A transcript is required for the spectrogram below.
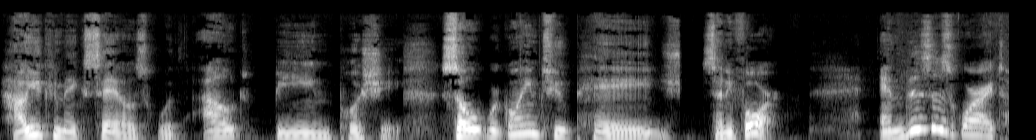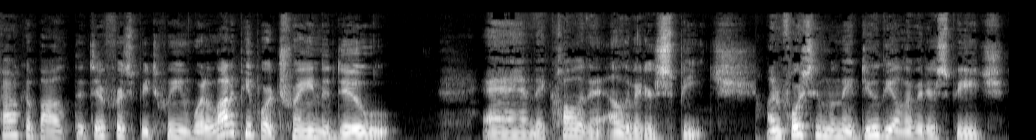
How you can make sales without being pushy. So we're going to page 74. And this is where I talk about the difference between what a lot of people are trained to do and they call it an elevator speech. Unfortunately, when they do the elevator speech,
